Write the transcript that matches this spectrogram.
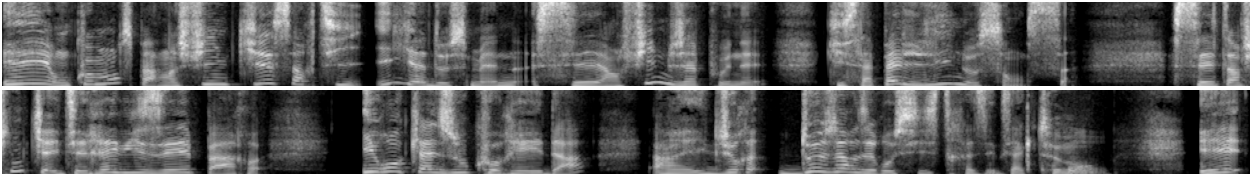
Et on commence par un film qui est sorti il y a deux semaines. C'est un film japonais qui s'appelle L'innocence. C'est un film qui a été réalisé par Hirokazu Koreeda. Euh, Il dure 2h06 très exactement. Et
